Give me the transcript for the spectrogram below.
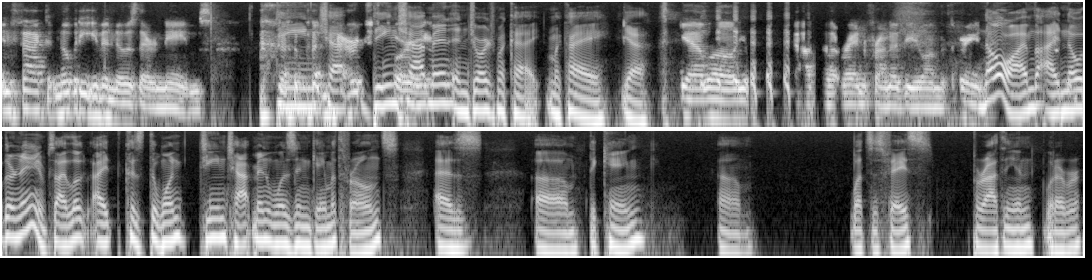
In fact, nobody even knows their names. Dean, Marriage Dean Story- Chapman and George Mackay. Mackay. Yeah. Yeah, well, you got that right in front of you on the screen. No, I'm. I know their names. I look. I because the one Gene Chapman was in Game of Thrones as um, the king. Um, what's his face? Baratheon, whatever.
